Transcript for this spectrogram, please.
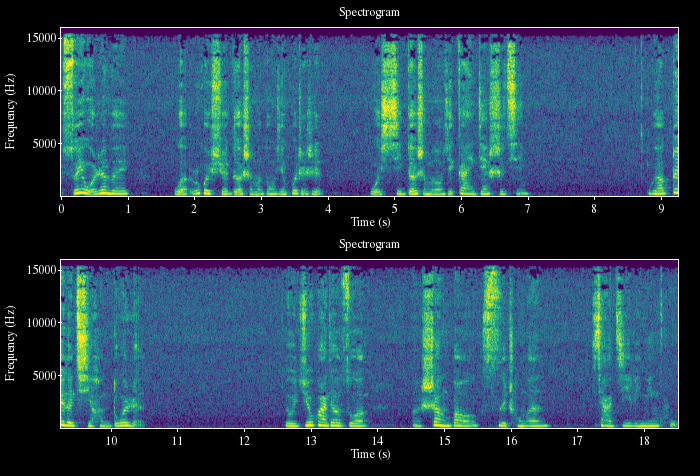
所以我认为，我如果学得什么东西，或者是我习得什么东西，干一件事情，我要对得起很多人。有一句话叫做。上报四重恩，下济黎民苦。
